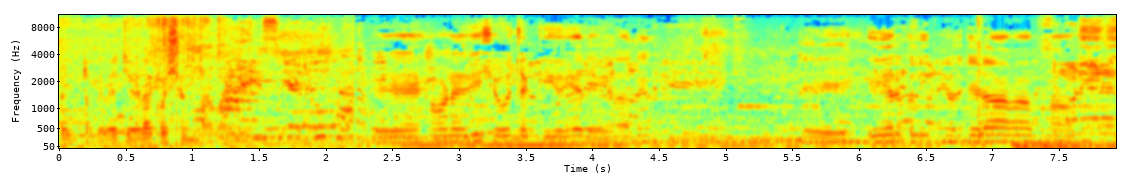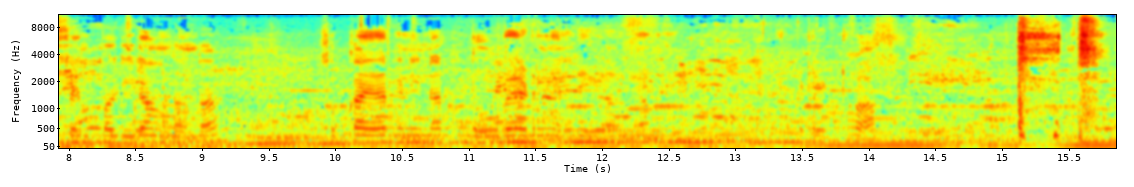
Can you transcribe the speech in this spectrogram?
ਟਰੈਕਟਰ ਦੇ ਵਿੱਚ ਜਿਹੜਾ ਕੁਝ ਹੁੰਦਾ ਭਾਈ ਇਹ ਹੁਣ ਇਹਦੀ ਸ਼ੋਅ ਚੱਕੀ ਹੋਈ ਹੈ ਦੇਖ ਸਕਦੇ ਹੋ। ਤੇ 에ਅਰ ਕਲੀਨਰ ਜਿਹੜਾ ਆਪਣਾ ਸਿੰਪਲ ਜਿਹਦਾ ਹੁੰਦਾ ਹੁੰਦਾ। ਸੁੱਕਾ 에ਅਰ ਕਲੀਨਰ ਦੋ ਬੈਟਰੀਆਂ ਨੇ ਦੇਖ ਸਕਦੇ ਟਰੈਕਟਰ ਆ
